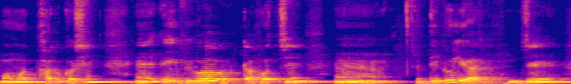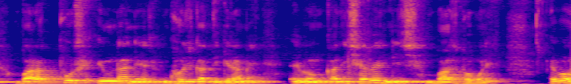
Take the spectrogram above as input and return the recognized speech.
মোহাম্মদ ফারুক হোসেন। এই বিবাহটা হচ্ছে দিগুলিয়ার যে বারাকপুর ইউনিয়নের ঘোষগাতি গ্রামে এবং কাজী সাহেবের নিজ বাসভবনে। এবং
